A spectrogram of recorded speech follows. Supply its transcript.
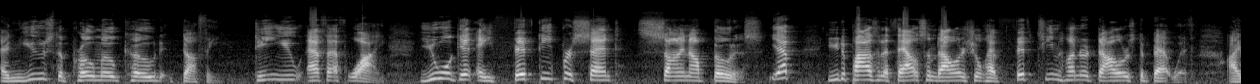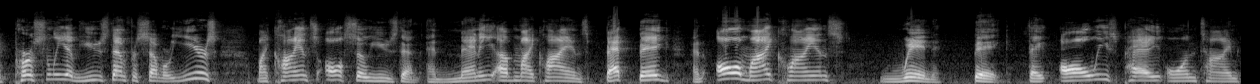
and use the promo code Duffy, D U F F Y. You will get a 50% sign up bonus. Yep, you deposit $1,000, you'll have $1,500 to bet with. I personally have used them for several years. My clients also use them, and many of my clients bet big, and all my clients win big. They always pay on time,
